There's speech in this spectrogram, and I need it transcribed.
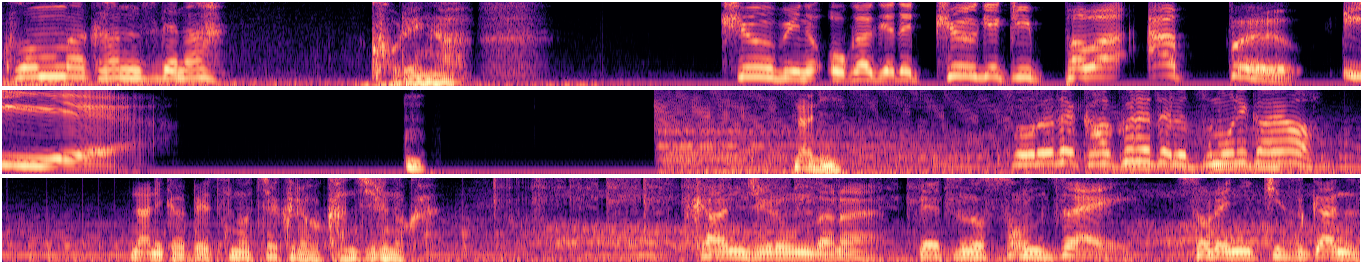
こんな感じでな。これが。キュービのおかげで急激パワーアップ！いいえ！何？それで隠れてるつもりかよ？何か別のチャクラを感じるのか？感じるんだな。別の存在。それに気づかぬ。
